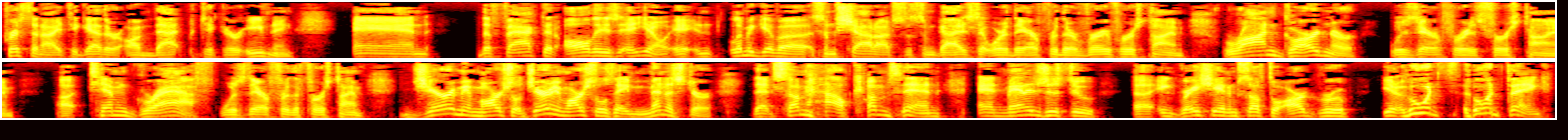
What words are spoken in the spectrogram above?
Chris and I together on that particular evening. And the fact that all these, you know, let me give a, some shout outs to some guys that were there for their very first time. Ron Gardner was there for his first time. Uh, Tim Graff was there for the first time. Jeremy Marshall, Jeremy Marshall is a minister that somehow comes in and manages to uh, ingratiate himself to our group. You know, who would, who would think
